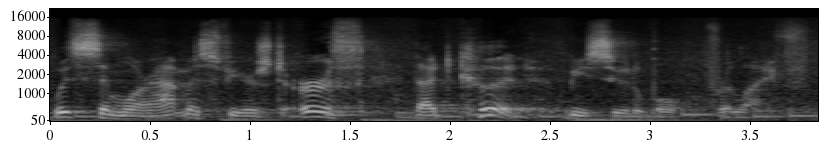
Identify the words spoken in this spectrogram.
with similar atmospheres to Earth that could be suitable for life.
